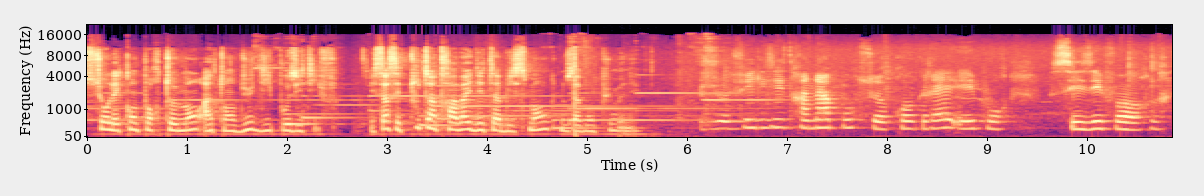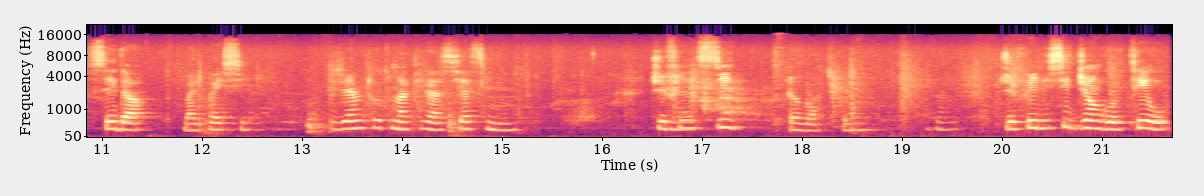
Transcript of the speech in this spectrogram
sur les comportements attendus dits positifs. Et ça, c'est tout un travail d'établissement que nous avons pu mener. Je félicite Rana pour ce progrès et pour ses efforts. Seda, pas ici. J'aime toute ma classe, Yasmine. Je félicite. Euh, bon, tu peux dire. Je félicite Django, Théo.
